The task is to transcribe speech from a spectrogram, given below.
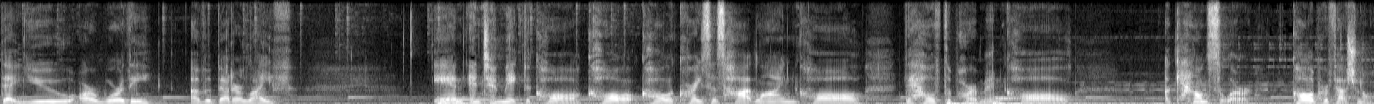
that you are worthy of a better life. And, and to make the call, call, call a crisis hotline, call the health department, call a counselor, call a professional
